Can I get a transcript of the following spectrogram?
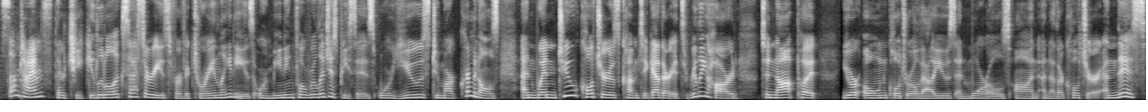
Sometimes they're cheeky little accessories for Victorian ladies or meaningful religious pieces or used to mark criminals. And when two cultures come together, it's really hard to not put your own cultural values and morals on another culture. And this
